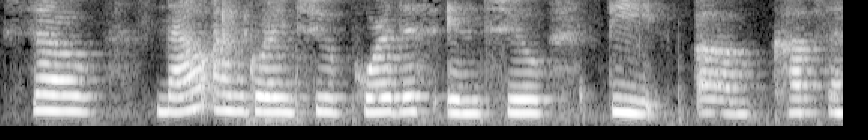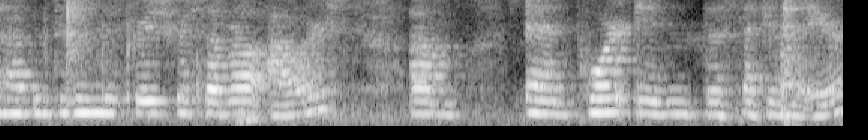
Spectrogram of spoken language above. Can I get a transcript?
So now I'm going to pour this into the um, cups that have been sitting in the fridge for several hours um, and pour in the second layer.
